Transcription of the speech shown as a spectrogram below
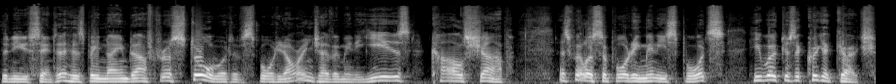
The new centre has been named after a stalwart of sport in Orange over many years, Carl Sharp. As well as supporting many sports, he worked as a cricket coach.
